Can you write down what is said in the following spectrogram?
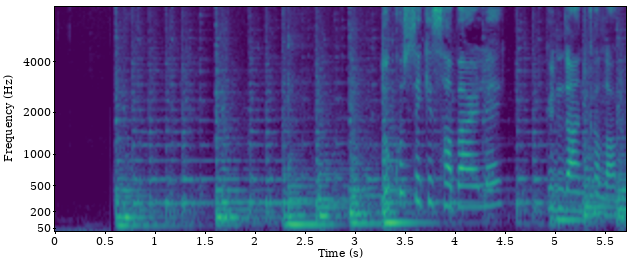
9-8 haberle günden kalan.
